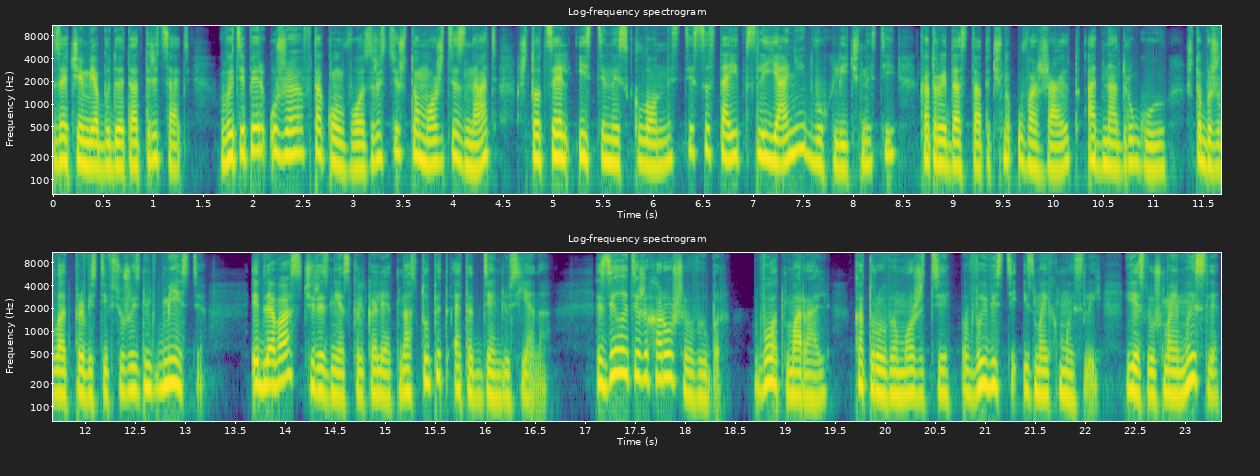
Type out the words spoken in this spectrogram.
Зачем я буду это отрицать? Вы теперь уже в таком возрасте, что можете знать, что цель истинной склонности состоит в слиянии двух личностей, которые достаточно уважают одна другую, чтобы желать провести всю жизнь вместе. И для вас через несколько лет наступит этот день Люсьена. Сделайте же хороший выбор. Вот мораль, которую вы можете вывести из моих мыслей, если уж мои мысли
